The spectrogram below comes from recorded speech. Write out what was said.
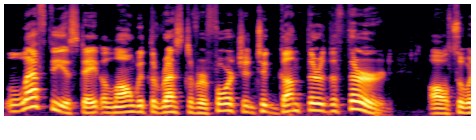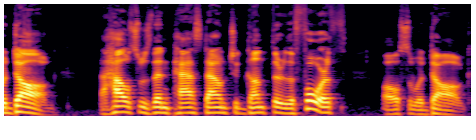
left the estate along with the rest of her fortune to Gunther III, also a dog. The house was then passed down to Gunther IV, also a dog,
